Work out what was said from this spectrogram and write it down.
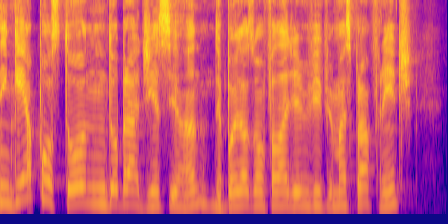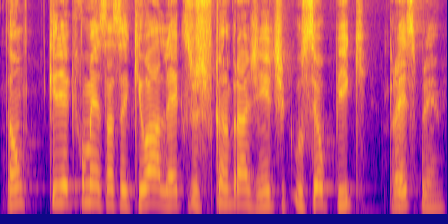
Ninguém apostou em dobradinha esse ano. Depois nós vamos falar de MVP mais pra frente. Então, queria que começasse aqui o Alex justificando pra gente o seu pique pra esse prêmio.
